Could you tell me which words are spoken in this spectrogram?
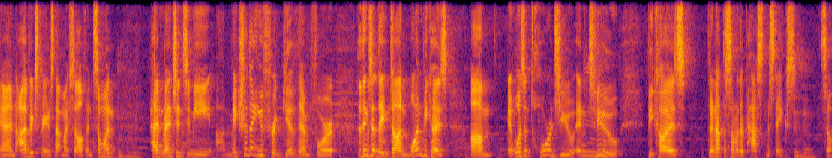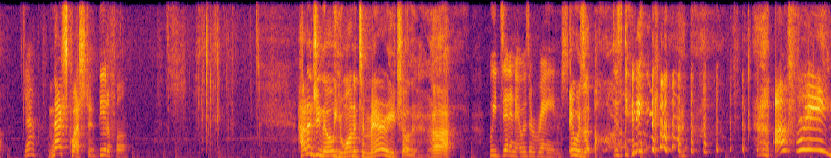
and I've experienced that myself. And someone had mentioned to me, uh, make sure that you forgive them for the things that they've done. One, because um, it wasn't towards you, and two, because they're not the sum of their past mistakes. So, Yeah. next question. Beautiful. How did you know you wanted to marry each other? Ah, We didn't. It was arranged. it was a. Just kidding. I'm free.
